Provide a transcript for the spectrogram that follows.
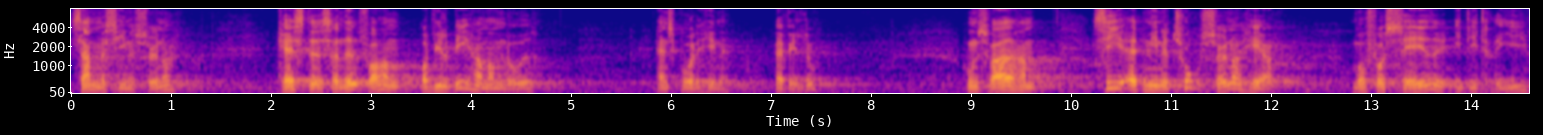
sammen med sine sønner, kastede sig ned for ham og ville bede ham om noget. Han spurgte hende, hvad vil du? Hun svarede ham, sig at mine to sønner her må få sæde i dit rige.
